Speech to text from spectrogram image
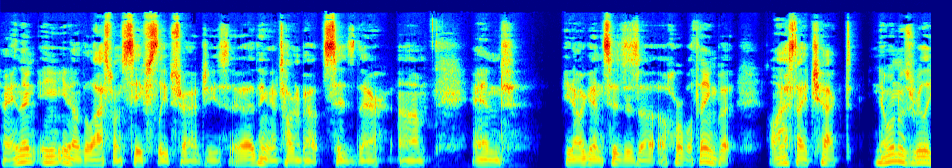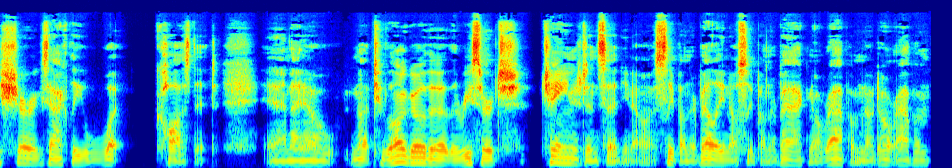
And then you know the last one, safe sleep strategies. I think they're talking about SIDS there, um, and you know again, SIDS is a, a horrible thing. But last I checked, no one was really sure exactly what caused it. And I know not too long ago, the, the research changed and said, you know, sleep on their belly, no sleep on their back, no wrap them, no don't wrap them.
